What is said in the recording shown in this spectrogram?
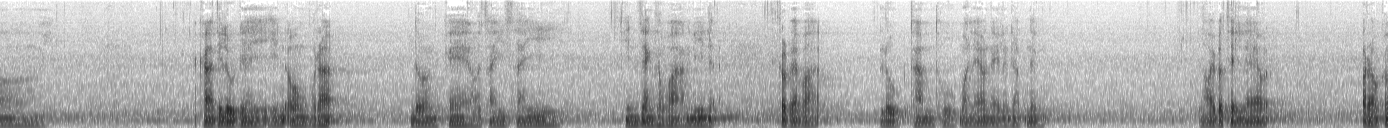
ายๆอาการที่ลูกได้เห็นองค์พระ ดวงแก้วใสๆเห็นแสงสว่างนี้เนี่ยก็แปลว่า ลูกทำถูกมาแล้วในระดับหนึ่งร้อยเปอร์เซ็นต์แล้ว เราก็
